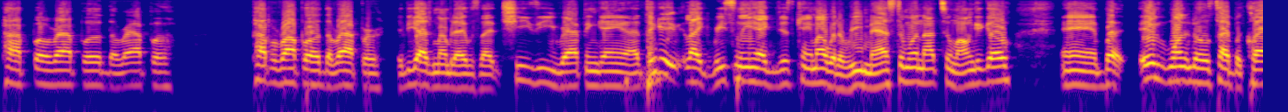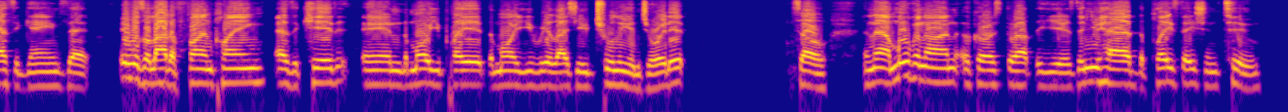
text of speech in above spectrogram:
Papa Rapper, the Rapper, PaRappa the rapper. If you guys remember that, it was that cheesy rapping game. I think it like recently had just came out with a remaster one not too long ago, and but it was one of those type of classic games that it was a lot of fun playing as a kid. And the more you play it, the more you realize you truly enjoyed it. So, and now moving on, of course, throughout the years, then you had the PlayStation Two,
